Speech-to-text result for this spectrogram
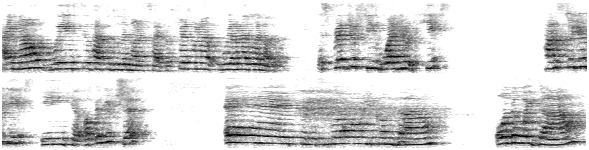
I know we still have to do the north side, but first we're gonna, we're gonna do another one. Spread your feet wide your hips, hands to your hips, inhale, open your chest, exhale, slowly come down, all the way down,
